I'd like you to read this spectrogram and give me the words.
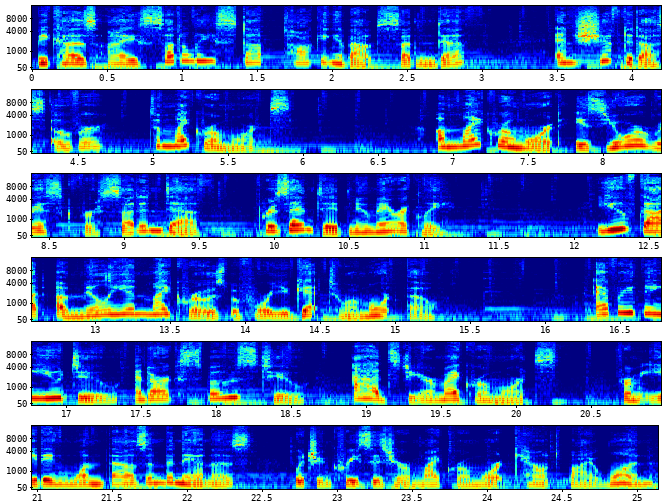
because I subtly stopped talking about sudden death and shifted us over to micromorts. A micromort is your risk for sudden death presented numerically. You've got a million micros before you get to a mort, though. Everything you do and are exposed to adds to your micromorts, from eating 1,000 bananas, which increases your micromort count by one,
